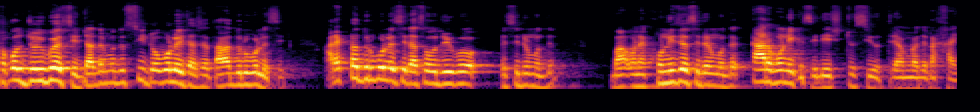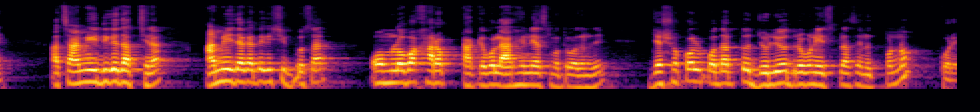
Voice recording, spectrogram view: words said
সকল জৈব অ্যাসিড যাদের মধ্যে সি ডবল এইচ আছে, তারা দুর্বল অ্যাসিড। আরেকটা দুর্বল অ্যাসিড আছে অজৈব অ্যাসিডের মধ্যে, বা মানে খনিজ অ্যাসিডের মধ্যে, carbonic acid H two CO three আমরা যেটা খাই। আচ্ছা আমি এই দিকে যাচ্ছি না। আমি এই জায়গা থেকে শিখব, স্যার, অম্ল বা ক্ষারক কাকে বলে, আরহেনিয়াস মতবাদ অনুযায়ী। যে সকল পদার্থ জলীয় দ্রবণে এইচ প্লাস এন উৎপন্ন করে।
